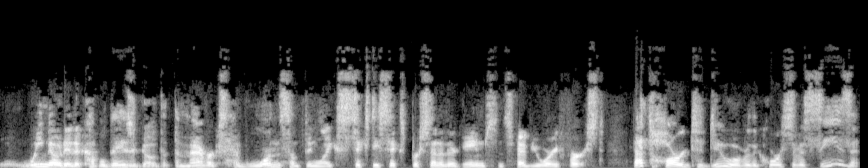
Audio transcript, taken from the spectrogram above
we noted a couple days ago that the Mavericks have won something like 66% of their games since February 1st. That's hard to do over the course of a season.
